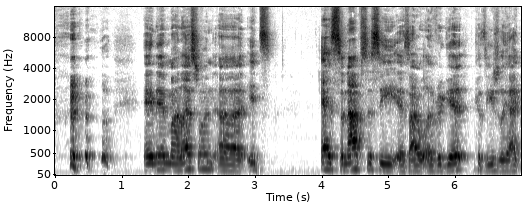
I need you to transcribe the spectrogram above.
and then my last one, uh, it's as synopsisy as I will ever get because usually I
